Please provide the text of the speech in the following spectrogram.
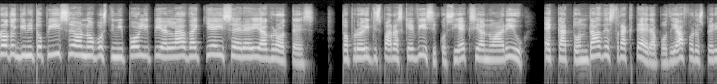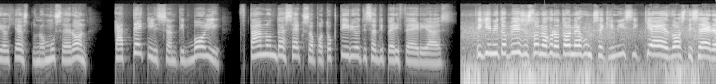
χώρο των κινητοποιήσεων όπως την υπόλοιπη Ελλάδα και οι σεραίοι αγρότες. Το πρωί της Παρασκευής 26 Ιανουαρίου εκατοντάδες τρακτέρ από διάφορες περιοχές του νομού Σερών κατέκλυσαν την πόλη φτάνοντας έξω από το κτίριο της Αντιπεριφέρειας. Οι κινητοποιήσεις των αγροτών έχουν ξεκινήσει και εδώ στις αίρε.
